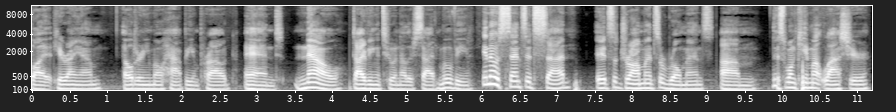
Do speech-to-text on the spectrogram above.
but here i am elder emo happy and proud. And now diving into another sad movie. In a sense it's sad. It's a drama. It's a romance. Um this one came out last year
